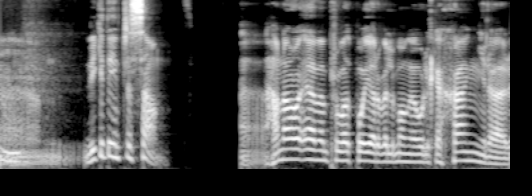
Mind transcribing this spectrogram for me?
Mm. Um, vilket är intressant. Uh, han har även provat på att göra väldigt många olika genrer,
